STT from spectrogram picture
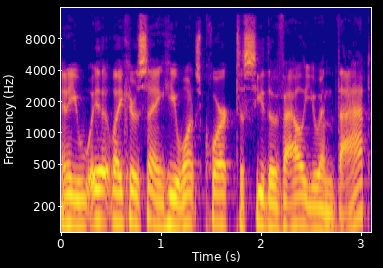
and he, like you're saying, he wants Quark to see the value in that.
